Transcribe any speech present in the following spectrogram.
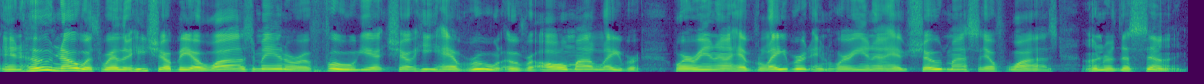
And who knoweth whether he shall be a wise man or a fool, yet shall he have rule over all my labor, wherein I have labored and wherein I have showed myself wise under the sun.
